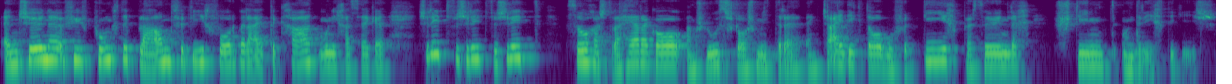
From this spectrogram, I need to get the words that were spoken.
einen schönen Fünf-Punkte-Plan für dich vorbereitet gehabt, wo ich kann sagen Schritt für Schritt für Schritt, so kannst du hergehen. Am Schluss stehst du mit einer Entscheidung da, die für dich persönlich stimmt und richtig ist.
